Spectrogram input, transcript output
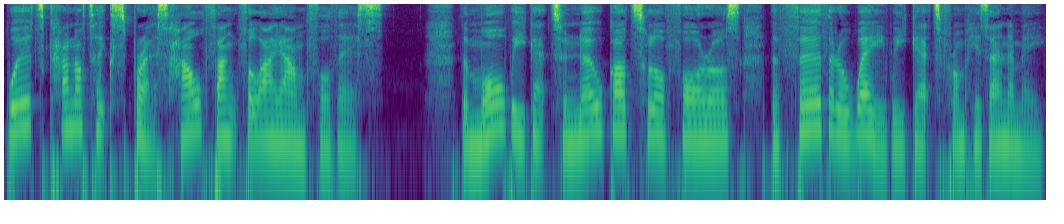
Words cannot express how thankful I am for this. The more we get to know God's love for us, the further away we get from His enemy.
